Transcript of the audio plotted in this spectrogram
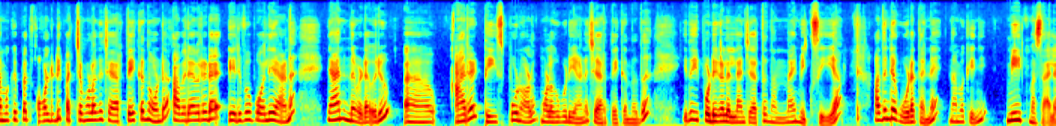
നമുക്കിപ്പോൾ ഓൾറെഡി പച്ചമുളക് ചേർത്തേക്കുന്നതുകൊണ്ട് അവരവരുടെ എരിവ് പോലെയാണ്. ഞാനിന്നിവിടെ ഒരു അര ടീസ്പൂണോളം മുളക് പൊടിയാണ് ചേർത്തേക്കുന്നത്. ഇത് ഈ പൊടികളെല്ലാം ചേർത്ത് നന്നായി മിക്സ് ചെയ്യുക. അതിന്റെ കൂടെ തന്നെ നമുക്കിനി മീറ്റ് മസാല.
